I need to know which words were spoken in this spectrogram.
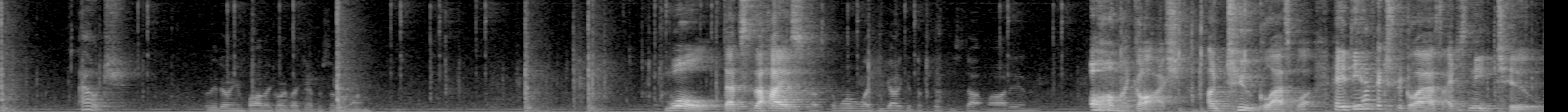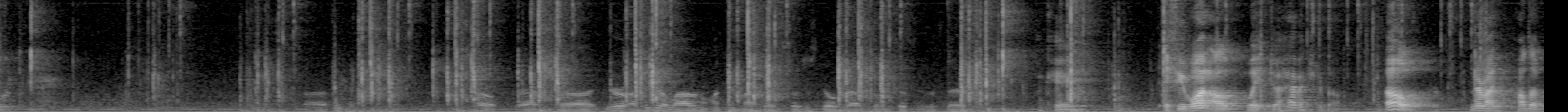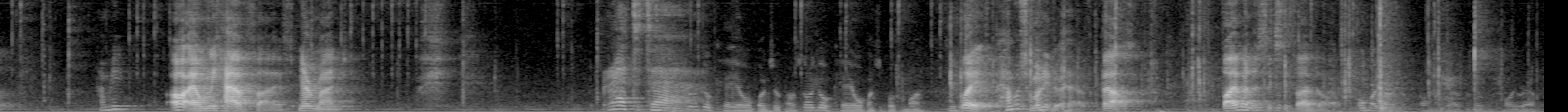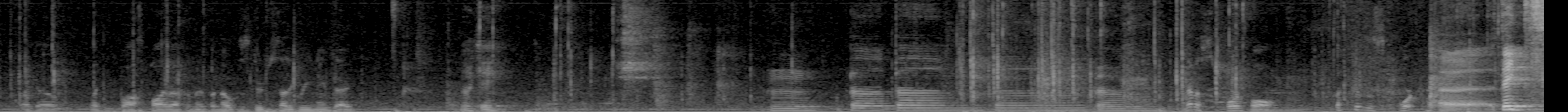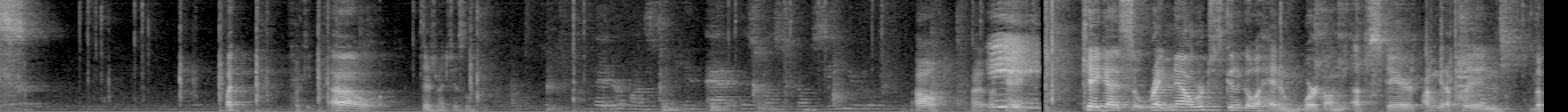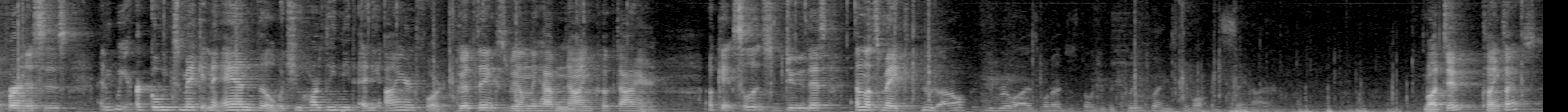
Ouch. They don't even bother going back to episode one. Whoa, that's the highest. That's the one where, like you gotta get the Pokestop mod in. Oh my gosh, on two glass blocks. Hey, do you have extra glass? I just need two. Uh, oh, that, uh, you're, I think you're allowed on, in my place, so just go grab some if it's, if it's there. Okay. If you want, I'll wait. Do I have extra belt? Oh, never mind. Hold up. How many? Oh, I only have five. Never mind. I'm Rattata. just gonna go KO a bunch of, I'm just gonna go KO a bunch of Pokemon. Wait, how much money do I have? About five hundred sixty-five dollars. Oh my god, oh my god, that was a polygraph, like a, like a boss polygraph from it, but nope, this dude just had a green name tag. Okay. Mm, bum, bum, sport ball. That's because a sport ball. Uh, thanks. What? Okay. Oh, there's my chisel. Taylor wants to, Atticus wants to come see you. Oh, okay. Okay guys, so right now we're just gonna go ahead and work on the upstairs. I'm gonna put in the furnaces And we are going to make an anvil, which you hardly need any iron for. Good thing, because we only have nine cooked iron. Okay, so let's do this, and let's make... Dude, I don't think you realize what I just told you. The clean things give off insane iron. What, do? Cling things?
